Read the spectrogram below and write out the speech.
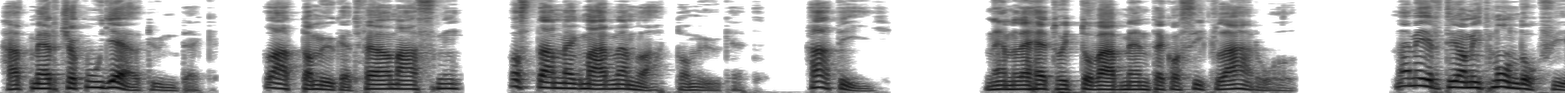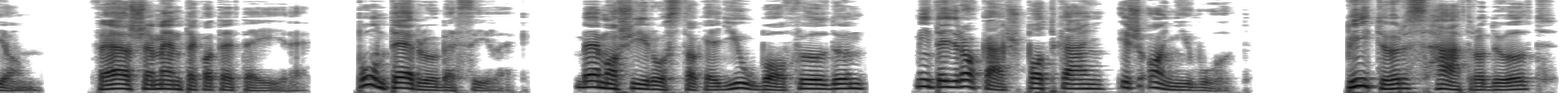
Hát mert csak úgy eltűntek. Láttam őket felmászni, aztán meg már nem láttam őket. Hát így. Nem lehet, hogy tovább mentek a szikláról? Nem érti, amit mondok, fiam. Fel se mentek a tetejére. Pont erről beszélek. Bemasíroztak egy lyukba a földön, mint egy rakás patkány, és annyi volt. Peters hátradőlt,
